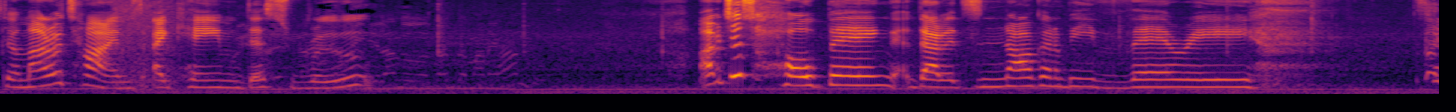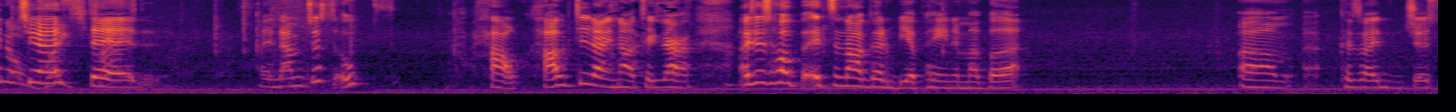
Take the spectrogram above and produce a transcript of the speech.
The amount of times I came this route, I'm just hoping that it's not gonna be very congested. And I'm just, oops, how? How did I not take that? I just hope it's not gonna be a pain in my butt. Um, because I just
